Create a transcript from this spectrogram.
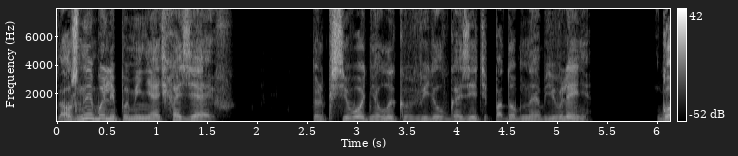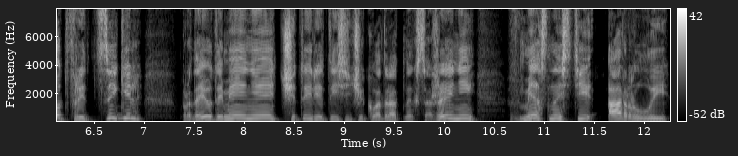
должны были поменять хозяев. Только сегодня Лыков видел в газете подобное объявление. Готфрид Цигель продает имение 4000 квадратных сажений в местности Орлы,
